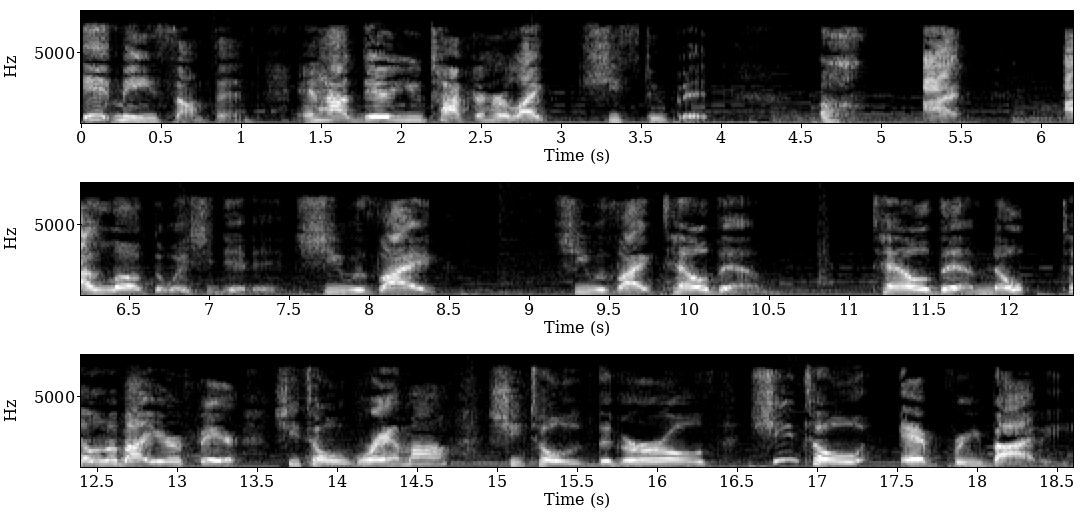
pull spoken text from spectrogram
It means something. And how dare you talk to her like she's stupid. Ugh, I, I love the way she did it. She was like, she was like, tell them tell them. Nope. Tell them about your affair. She told grandma. She told the girls. She told everybody.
